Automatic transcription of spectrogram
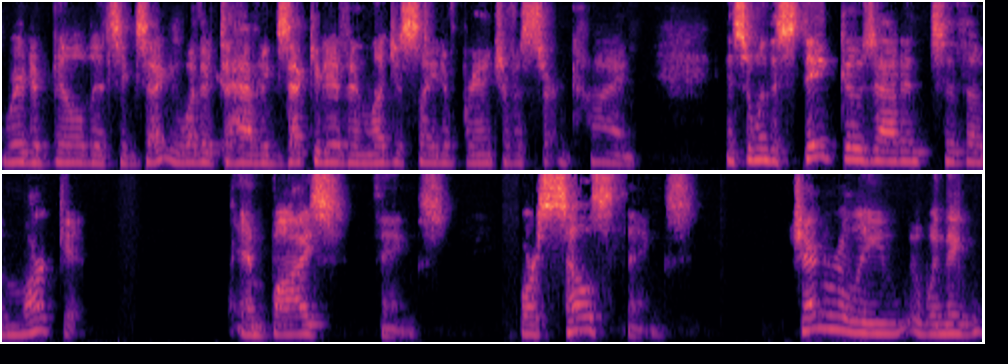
where to build its executive, whether to have an executive and legislative branch of a certain kind. And so when the state goes out into the market and buys things or sells things, generally when they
